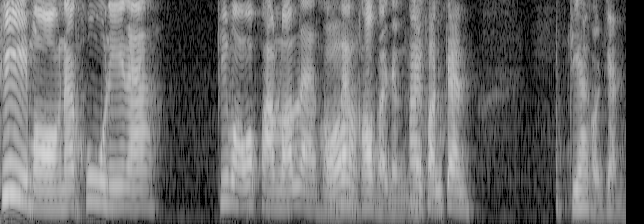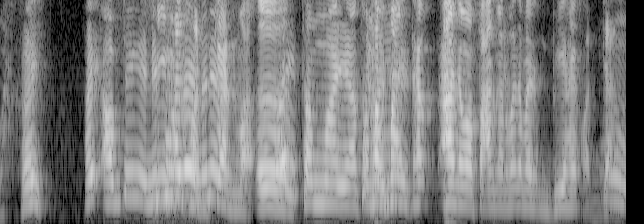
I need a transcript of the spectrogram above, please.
พี่มองนะคู่นี้นะ พี่มองว่าความร้อนแรงของอ๋อ แบงคอกอะยังให้ขอนแก่น พี่ให้ขอนแก่นว่ะเฮ้ย เฮ้ย เอาจริงไอ้นี่พี่พูดให้เล่ขอนนนะเนี่ย แก่นว่ะเออเฮ้ยทำไมอะทำไมทำไมพี่ถ้าอาจะมาฟังกันว่าทำไมพี่ให้ขอนแก่น อืม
